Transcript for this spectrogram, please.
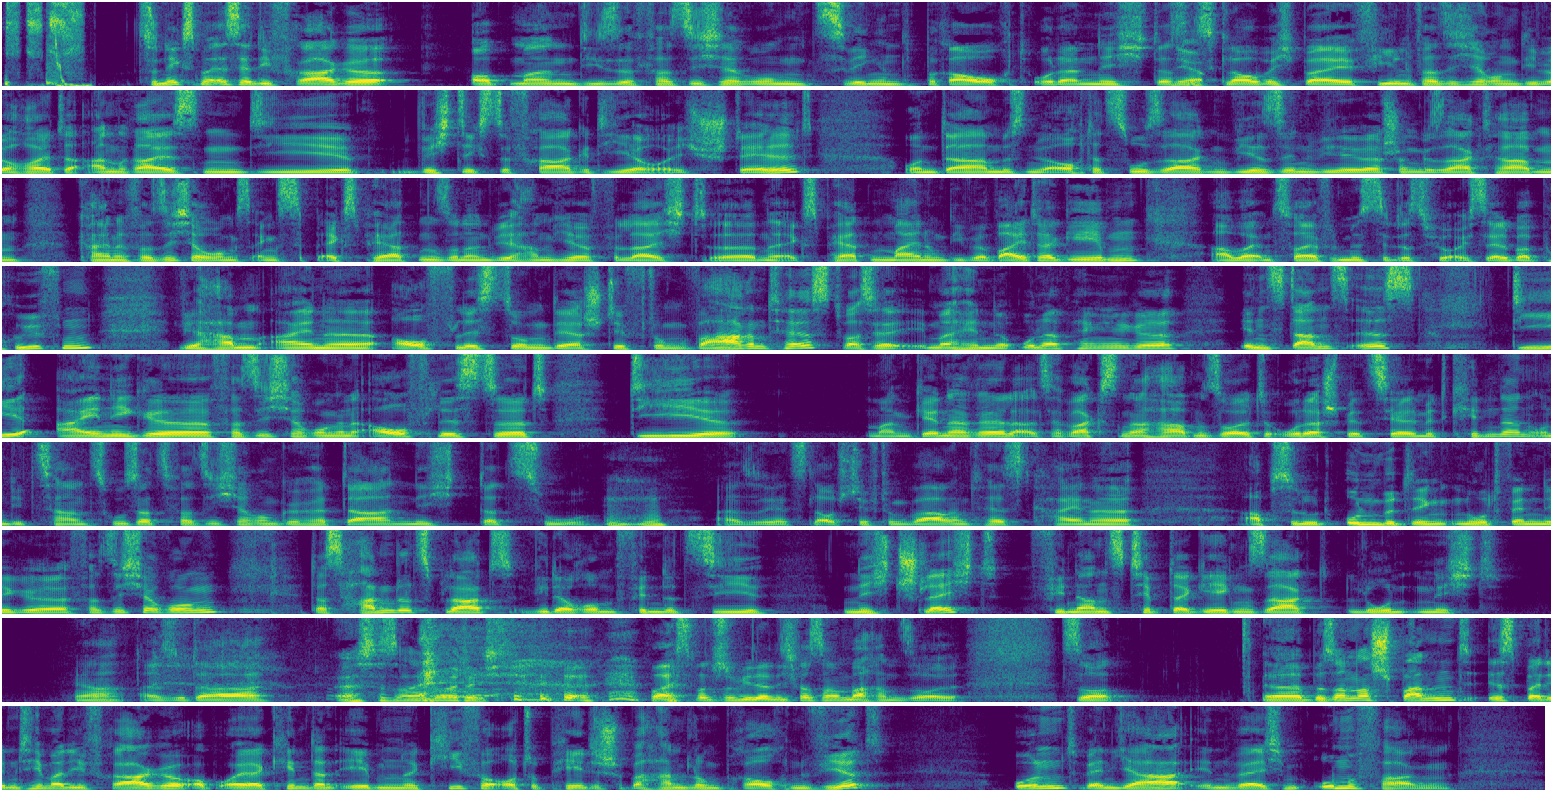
Zunächst mal ist ja die Frage, ob man diese Versicherung zwingend braucht oder nicht. Das Ja. ist, glaube ich, bei vielen Versicherungen, die wir heute anreißen, die wichtigste Frage, die ihr euch stellt. Und da müssen wir auch dazu sagen, wir sind, wie wir schon gesagt haben, keine Versicherungsexperten, sondern wir haben hier vielleicht äh, eine Expertenmeinung, die wir weitergeben. Aber im Zweifel müsst ihr das für euch selber prüfen. Wir haben eine Auflistung der Stiftung Warentest, was ja immerhin eine unabhängige Instanz ist, die einige Versicherungen auflistet, die man generell als Erwachsener haben sollte oder speziell mit Kindern und die Zahnzusatzversicherung gehört da nicht dazu. Also jetzt laut Stiftung Warentest keine absolut unbedingt notwendige Versicherung. Das Handelsblatt wiederum findet sie nicht schlecht. Finanztipp dagegen sagt, lohnt nicht. Ja, also da Es ist eindeutig. weiß man schon wieder nicht, was man machen soll. So. Äh, besonders spannend ist bei dem Thema die Frage, ob euer Kind dann eben eine kieferorthopädische Behandlung brauchen wird und wenn ja, in welchem Umfang.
